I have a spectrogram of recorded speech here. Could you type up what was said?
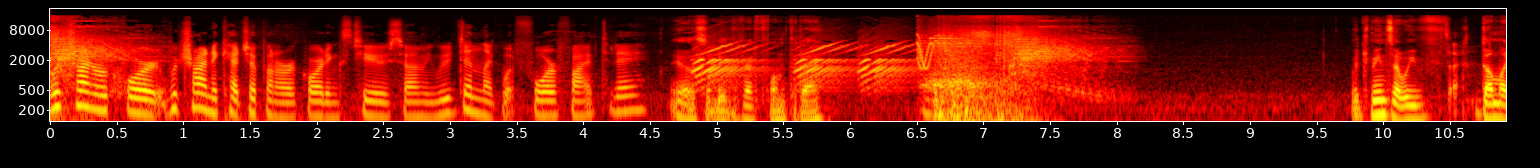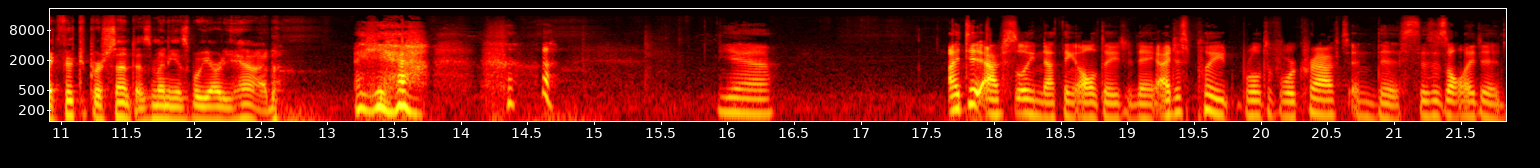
we're trying to record, we're trying to catch up on our recordings too. So I mean, we've done like what four or five today. Yeah, this will be the fifth one today. Which means that we've done like 50% as many as we already had. Yeah. yeah. I did absolutely nothing all day today. I just played World of Warcraft and this. This is all I did.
